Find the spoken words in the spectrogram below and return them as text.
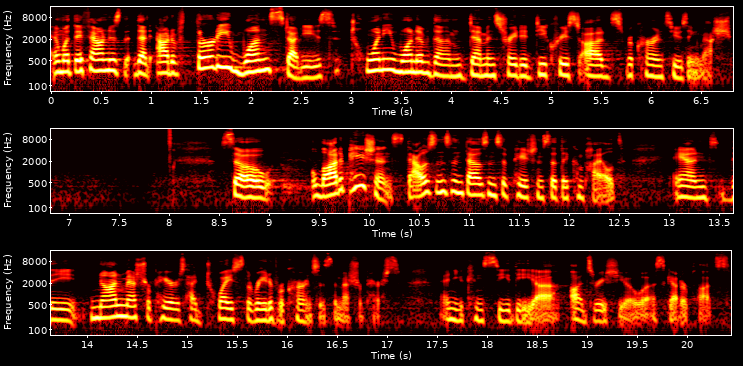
And what they found is that out of 31 studies, 21 of them demonstrated decreased odds recurrence using mesh. So a lot of patients, thousands and thousands of patients that they compiled, and the non-mesh repairs had twice the rate of recurrence as the mesh repairs. And you can see the uh, odds ratio uh, scatter plots.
